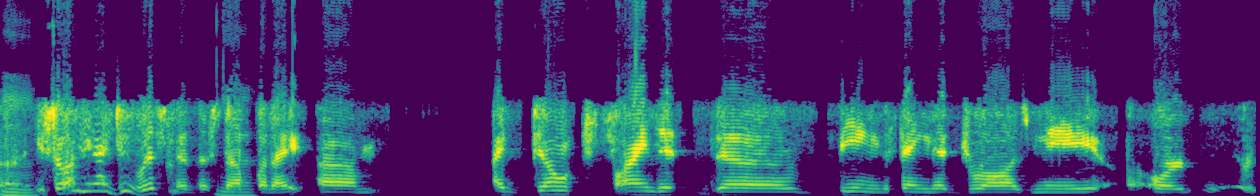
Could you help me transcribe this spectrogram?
Uh, mm. So I mean, I do listen to this stuff, yeah. but I um, I don't find it uh, being the thing that draws me or, or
